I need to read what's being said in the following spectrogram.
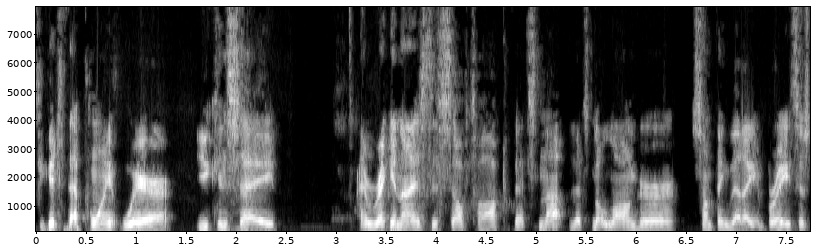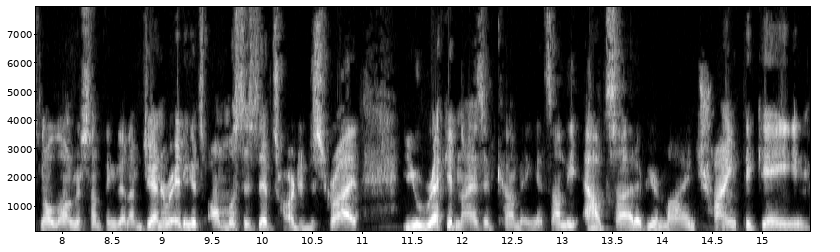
to get to that point where you can say, I recognize this self-talk that's not that's no longer something that I embrace. It's no longer something that I'm generating. It's almost as if it's hard to describe. You recognize it coming. It's on the outside of your mind, trying to gain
